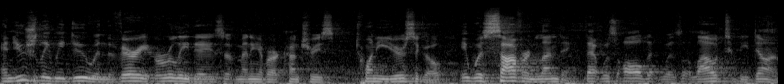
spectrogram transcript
And usually we do in the very early days of many of our countries 20 years ago, it was sovereign lending. That was all that was allowed to be done.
